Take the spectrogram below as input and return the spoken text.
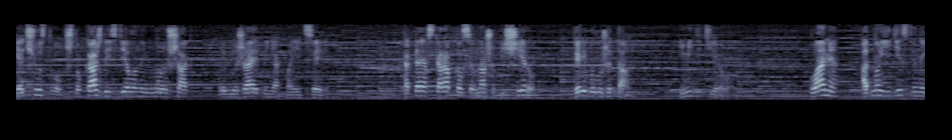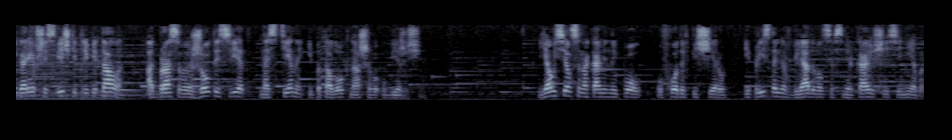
Я чувствовал, что каждый сделанный мною шаг приближает меня к моей цели. Когда я вскарабкался в нашу пещеру, Гэри был уже там и медитировал. Пламя одной единственной горевшей свечки трепетало, отбрасывая желтый свет на стены и потолок нашего убежища. Я уселся на каменный пол у входа в пещеру и пристально вглядывался в смеркающееся небо.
